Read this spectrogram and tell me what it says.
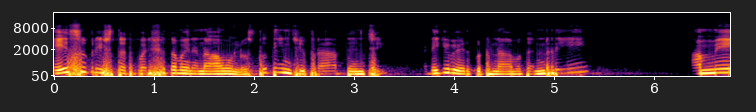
యేసుక్రీస్తు పరిశుద్ధమైన నామంలో స్తుతించి ప్రార్థించి అడిగి వేడుకుంటున్నాము తండ్రి. అమ్మే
